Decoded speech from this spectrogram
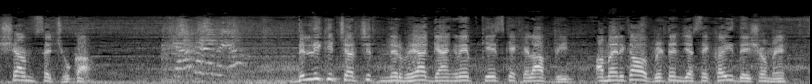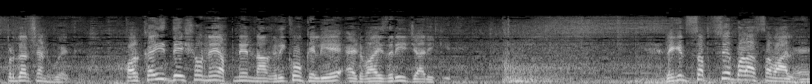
शर्म से झुका। दिल्ली की चर्चित निर्भया गैंगरेप केस के खिलाफ भी अमेरिका और ब्रिटेन जैसे कई देशों में प्रदर्शन हुए थे। और कई देशों ने अपने नागरिकों के लिए एडवाइजरी जारी की थी। लेकिन सबसे बड़ा सवाल है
